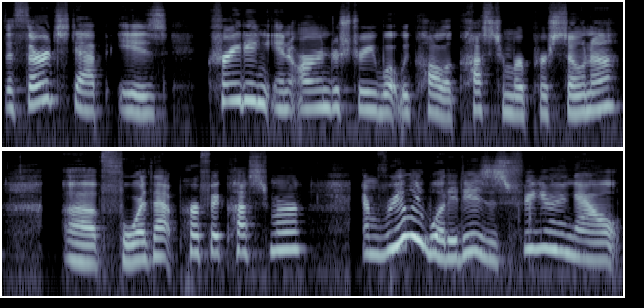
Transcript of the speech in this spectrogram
The third step is creating in our industry what we call a customer persona uh, for that perfect customer. And really, what it is is figuring out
